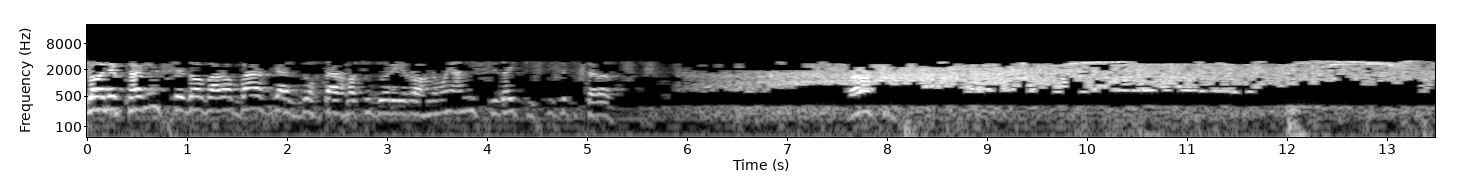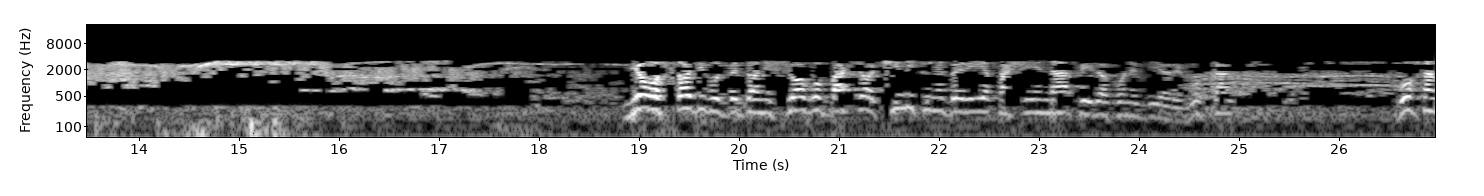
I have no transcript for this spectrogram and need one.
جالبترین صدا برای بعضی از دخترها تو دوره راهنمایی همین صدای پیش پیش پسراست یه استادی بود به دانشجو گفت بچه ها کی می‌تونه بره یه پشه نر پیدا کنه بیاره؟ گفتن گفتن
